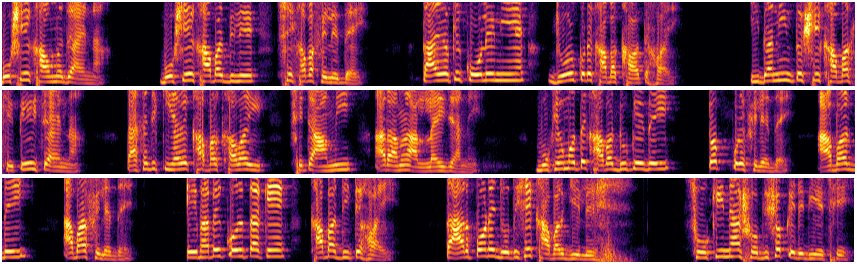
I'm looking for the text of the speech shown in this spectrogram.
বসিয়ে খাওয়ানো যায় না। বসিয়ে খাবার দিলে সে খাবার ফেলে দেয়। তাই ওকে কোলে নিয়ে জোর করে খাবার খাওয়াতে হয়। ইদানিং তো সে খাবার খেতেই চায় না। তাকে যে কীভাবে খাবার খাওয়াই, সেটা আমি আর আমার আল্লাহই জানে। মুখের মধ্যে খাবার ঢুকে দেই, টপ করে ফেলে দেয়। আবার দেই, আবার ফেলে দেয়। এভাবে করে তাকে খাবার দিতে হয়। তারপরে যদি সে খাবার গিলে। সকিনা সবজি সব কেটে দিয়েছে।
